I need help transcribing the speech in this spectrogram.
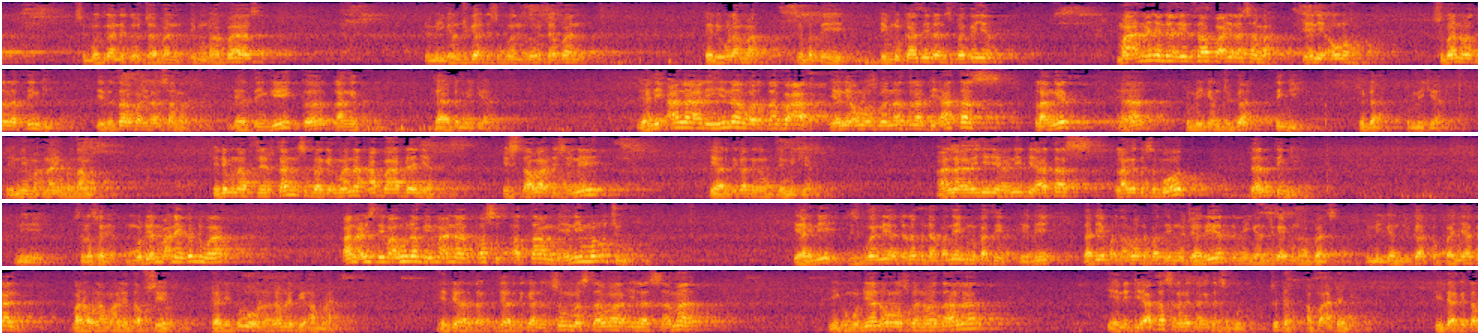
sebutkan itu ucapan Ibnu Abbas, Demikian juga disebutkan itu ucapan dari ulama seperti Ibnu Katsir dan sebagainya. Maknanya dari irtafa ila sama, yakni Allah Subhanahu wa taala tinggi, irtafa ila sama, ya tinggi ke langit. Ya demikian. Yani ala alihina wartafa'a, yakni Allah Subhanahu wa taala di atas langit, ya demikian juga tinggi. Sudah demikian. Ini makna yang pertama. Jadi menafsirkan sebagaimana apa adanya. Istawa di sini diartikan dengan demikian. Ala alihinya ini di atas langit tersebut dan tinggi. Ini selesai. Kemudian makna yang kedua, anak istiwa huna makna qasd atam, ini menuju. Ya ini disebutkan ini adalah pendapatnya Ibnu Katsir. Jadi tadi yang pertama dapat Ibnu Jarir, demikian juga Ibnu Abbas, demikian juga kebanyakan para ulama ahli tafsir dan itu ulama lebih aman. Jadi diartikan summa stawa ila sama. Ini kemudian Allah Subhanahu wa taala ini di atas langit-langit tersebut. Sudah apa adanya. Tidak kita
